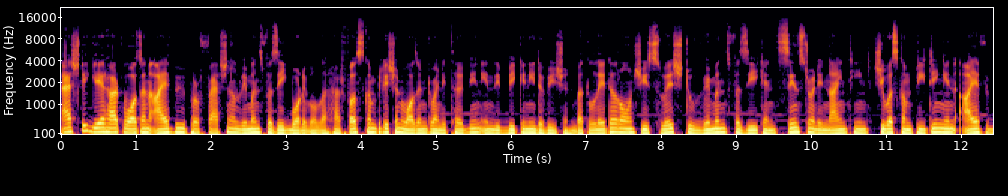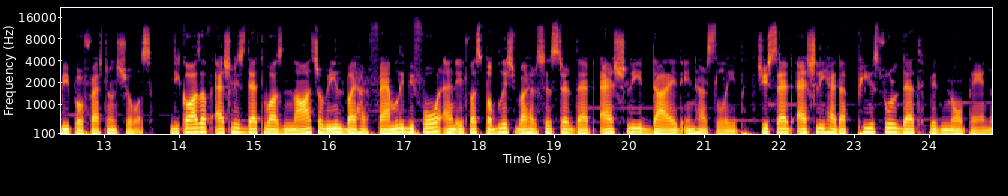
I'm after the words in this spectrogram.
Ashley Gerhardt was an IFBB professional women's physique bodybuilder. Her first competition was in 2013 in the bikini division, but later on she switched to women's physique and since 2019 she was competing in IFBB professional shows. The cause of Ashley's death was not revealed by her family before and it was published by her sister that Ashley died in her sleep. She said Ashley had a peaceful death with no pain.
